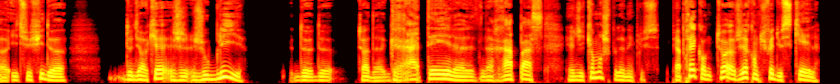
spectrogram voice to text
Euh, il te suffit de de dire ok, j'oublie de de tu vois de gratter le, rapace. Et je dis comment je peux donner plus? Puis après quand tu vois, je veux dire quand tu fais du scale,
